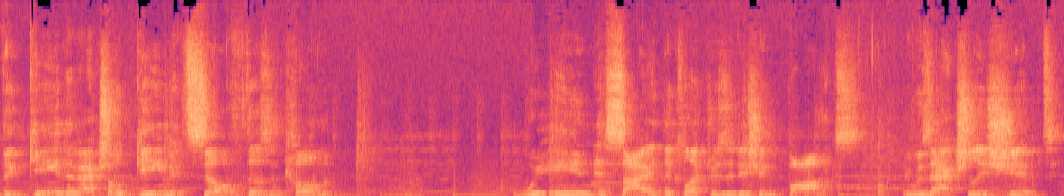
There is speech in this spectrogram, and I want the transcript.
the game, the actual game itself doesn't come inside the collector's edition box. It was actually shipped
